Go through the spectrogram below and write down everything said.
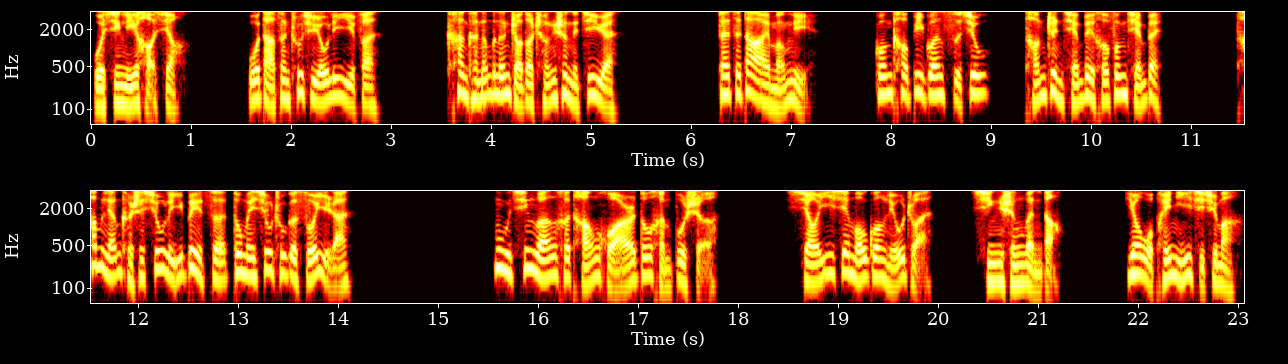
我心里好笑，我打算出去游历一番，看看能不能找到成圣的机缘。待在大爱盟里，光靠闭关死修，唐震前辈和风前辈。他们俩可是修了一辈子都没修出个所以然。穆青鸾和唐火儿都很不舍，小医仙眸光流转，轻声问道：“要我陪你一起去吗？”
